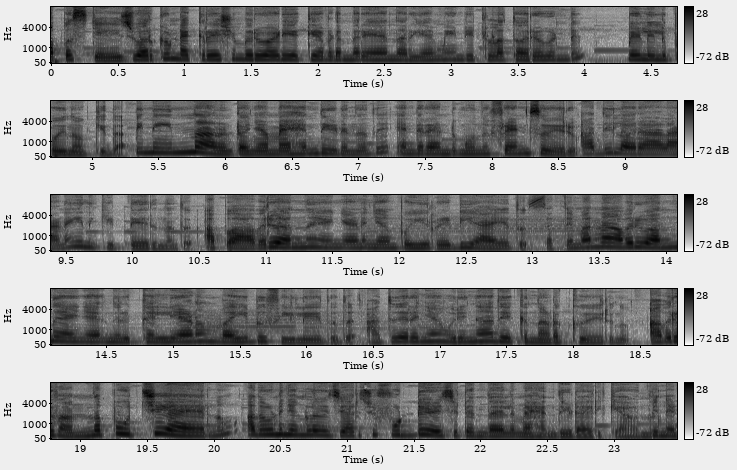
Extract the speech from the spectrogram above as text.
അപ്പോൾ സ്റ്റേജ് വർക്കും ഡെക്കറേഷൻ പരിപാടിയൊക്കെ എവിടം വരെയാണെന്ന് അറിയാൻ വേണ്ടിയിട്ടുള്ള ത്വര കൊണ്ട് വെളിയിൽ പോയി നോക്കിയത്. പിന്നെ ഇന്നാണ് കേട്ടോ ഞാൻ മെഹന്തി ഇടുന്നത്. എന്റെ രണ്ട് മൂന്ന് ഫ്രണ്ട്സ് വരും. അതിലൊരാളാണ് എനിക്ക് ഇട്ടിരുന്നത് അപ്പോൾ അവർ വന്നു കഴിഞ്ഞാണ് ഞാൻ പോയി റെഡി ആയത്. സത്യം പറഞ്ഞാൽ അവർ വന്നു കഴിഞ്ഞായിരുന്നു ഒരു കല്യാണം വൈബ് ഫീൽ ചെയ്തത്. അതുവരെ ഞാൻ ഒരുങ്ങാതെയൊക്കെ നടക്കുമായിരുന്നു അവർ വന്നപ്പോൾ ഉച്ചയായിരുന്നു. അതുകൊണ്ട് ഞങ്ങൾ വിചാരിച്ചു ഫുഡ് കഴിച്ചിട്ട് എന്തായാലും മെഹന്തി ഇടായിരിക്കാമെന്ന് പിന്നെ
